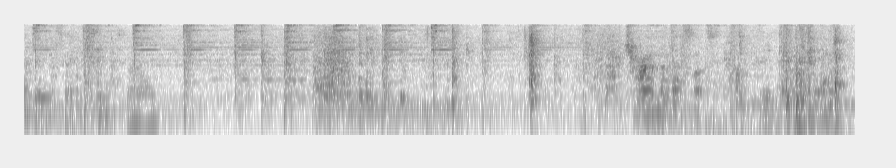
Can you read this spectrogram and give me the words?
insects inside. Trying my best not to cut through everything.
